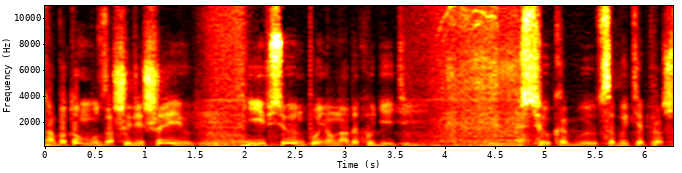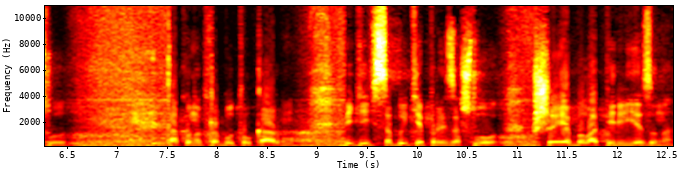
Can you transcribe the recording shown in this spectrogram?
А потом ему зашили шею, и все, он понял, надо худеть. Все, как бы, событие прошло. Так он отработал карму. Видите, событие произошло, шея была перерезана,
